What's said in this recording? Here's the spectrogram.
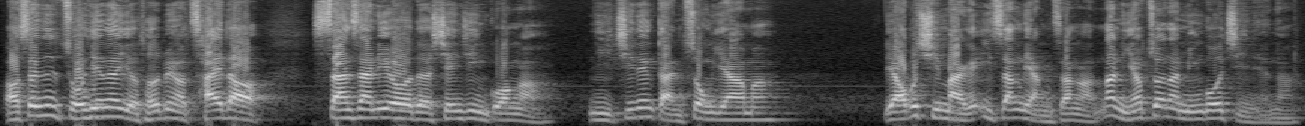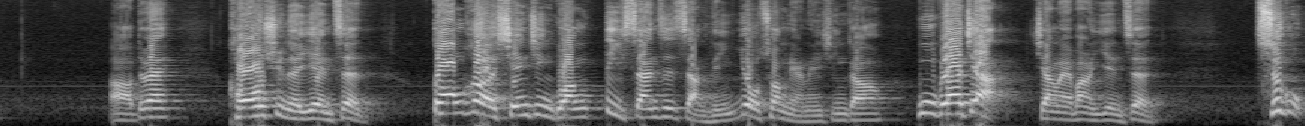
啊？甚至昨天呢，有投资朋友猜到三三六二的先进光啊，你今天敢重压吗？了不起买个一张两张啊？那你要赚到民国几年呢？啊，对不对？Call 讯的验证，恭贺先进光第三次涨停，又创两年新高，目标价将来帮你验证，持股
